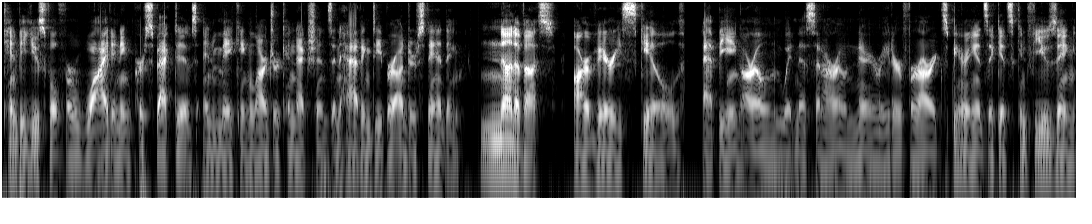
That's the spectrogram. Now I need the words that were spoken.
can be useful for widening perspectives and making larger connections and having deeper understanding. None of us are very skilled at being our own witness and our own narrator for our experience. It gets confusing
